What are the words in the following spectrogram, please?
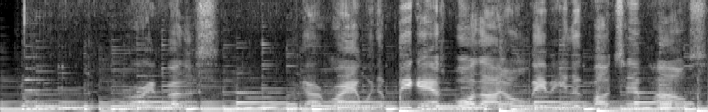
Alright, fellas. We got Ryan with a big ass walleye on, baby. He look about 10 pounds.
